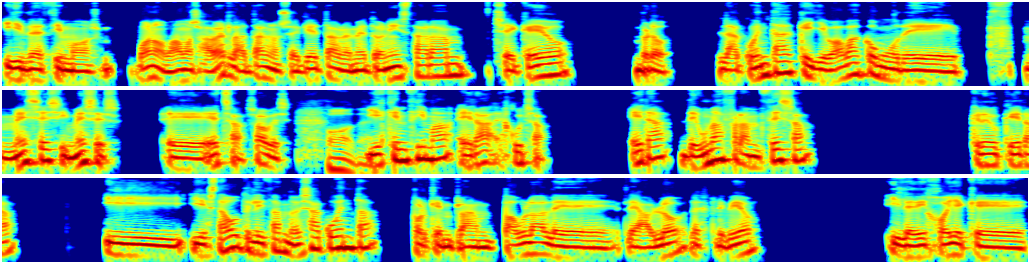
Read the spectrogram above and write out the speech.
Y decimos, bueno, vamos a verla, tal, no sé qué, tal. Me meto en Instagram, chequeo. Bro, la cuenta que llevaba como de meses y meses eh, hecha, ¿sabes? Joder. Y es que encima era, escucha, era de una francesa, creo que era, y, estaba utilizando esa cuenta porque en plan Paula le, habló, le escribió y le dijo, oye, que,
